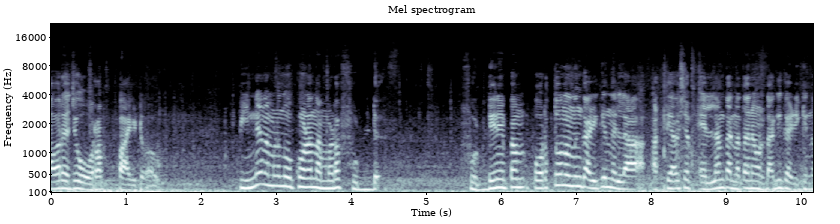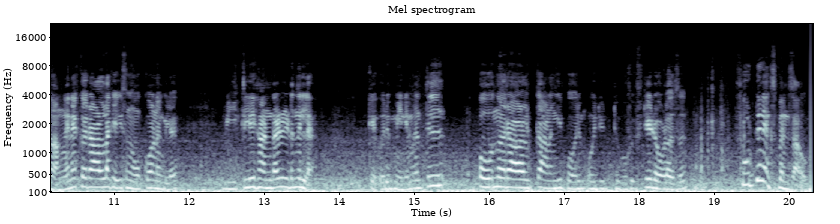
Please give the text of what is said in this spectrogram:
average ഉറപ്പായിട്ടും ആവും. പിന്നെ നമ്മൾ നോക്കുവാണെങ്കിൽ നമ്മുടെ ഫുഡ് ഫുഡിനിപ്പം പുറത്തുനിന്നൊന്നും കഴിക്കുന്നില്ല. അത്യാവശ്യം എല്ലാം തന്നെ തന്നെ ഉണ്ടാക്കി കഴിക്കുന്നു. അങ്ങനെയൊക്കെ ഒരാളുടെ കേസ് നോക്കുവാണെങ്കിൽ വീക്ക്ലി ഹൺഡ്രഡ് ഇടുന്നില്ല. ഒരു മിനിമത്തിൽ പോകുന്ന ഒരാൾക്കാണെങ്കിൽ പോലും ഒരു ടു ഫിഫ്റ്റി ഡോളേഴ്സ് ഫുഡിന് എക്സ്പെൻസ് ആവും.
